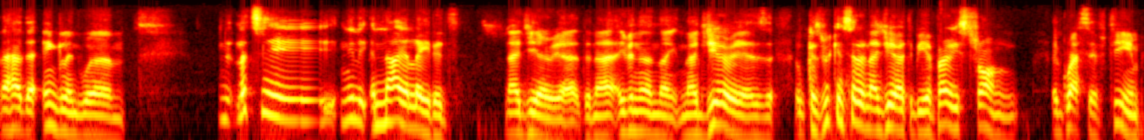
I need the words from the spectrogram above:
And I had that England were, let's say, nearly annihilated Nigeria. The, even though like Nigeria is, because we consider Nigeria to be a very strong, aggressive team,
